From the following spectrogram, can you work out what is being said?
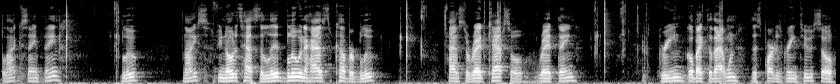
Black, same thing. Blue, nice. If you notice, has the lid blue and it has the cover blue. Has the red cap, so red thing. Green, go back to that one. This part is green too, so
